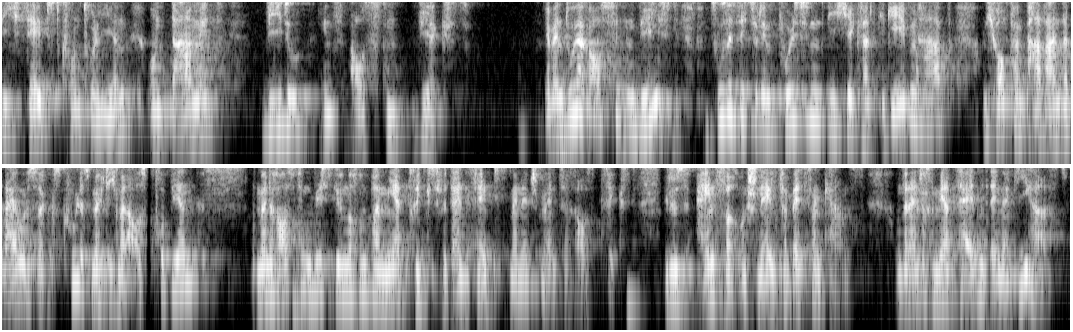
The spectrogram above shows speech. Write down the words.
dich selbst kontrollieren und damit, wie du ins Außen wirkst. Ja, wenn du herausfinden willst, zusätzlich zu den Pulsen, die ich hier gerade gegeben habe, und ich hoffe, ein paar waren dabei, wo du sagst, cool, das möchte ich mal ausprobieren. Und wenn du herausfinden willst, wie du noch ein paar mehr Tricks für dein Selbstmanagement herauskriegst, wie du es einfach und schnell verbessern kannst und dann einfach mehr Zeit und Energie hast,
